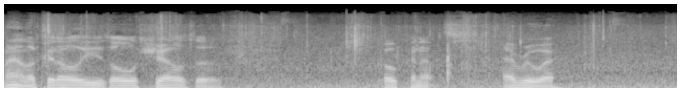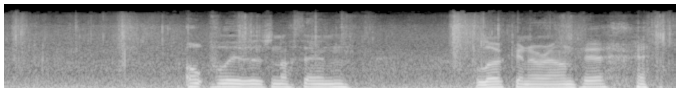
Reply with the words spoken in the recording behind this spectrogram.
Man, look at all these old shells of coconuts everywhere. Hopefully there's nothing lurking around here.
